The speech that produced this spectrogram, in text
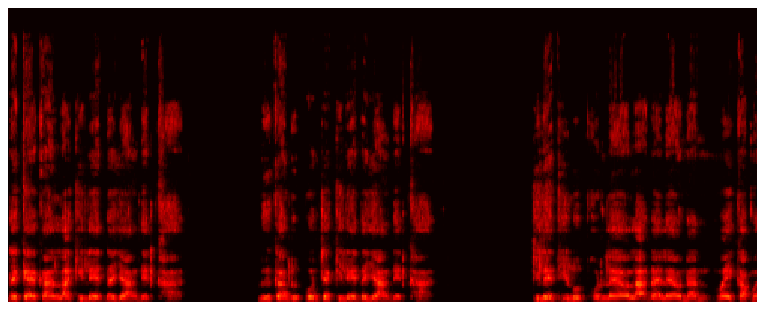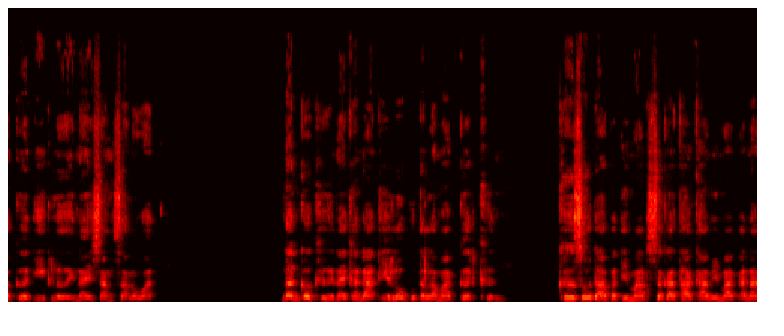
ได้แก่การละกิเลสได้อย่างเด็ดขาด หรือการหลุดพ้นจากกิเลสได้อย่างเด็ดขาด กิเลสที่หลุดพ้นแล้วละได้แล้วนั้นไม่กลับมาเกิดอีกเลยในสังสารวัฏนั่นก็คือในขณะที่โลกุตละมรรคเกิดขึ้น คือโสดาปฏิมรรคสกทาคามิมรรคอนา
